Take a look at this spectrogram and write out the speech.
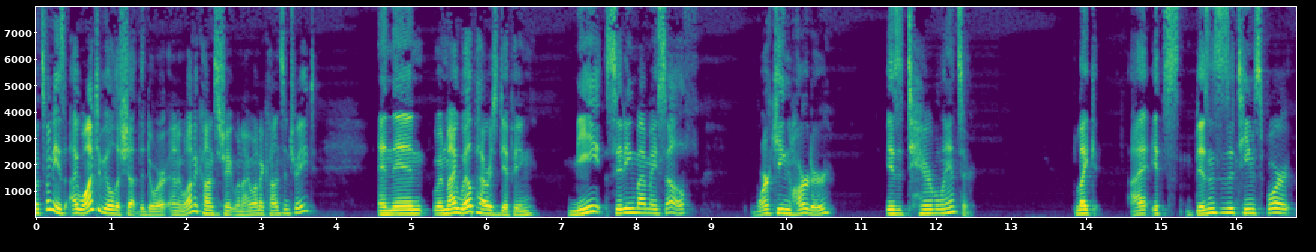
what's funny is I want to be able to shut the door and I want to concentrate when I want to concentrate. And then when my willpower is dipping, me sitting by myself working harder is a terrible answer. Like I it's business is a team sport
